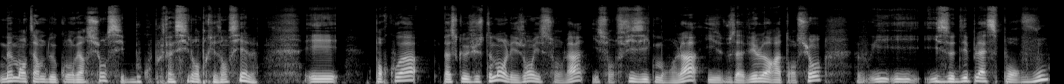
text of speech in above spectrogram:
même en termes de conversion, c'est beaucoup plus facile en présentiel. Et pourquoi? Parce que justement les gens ils sont là, ils sont physiquement là, ils, vous avez leur attention, ils, se déplacent pour vous,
